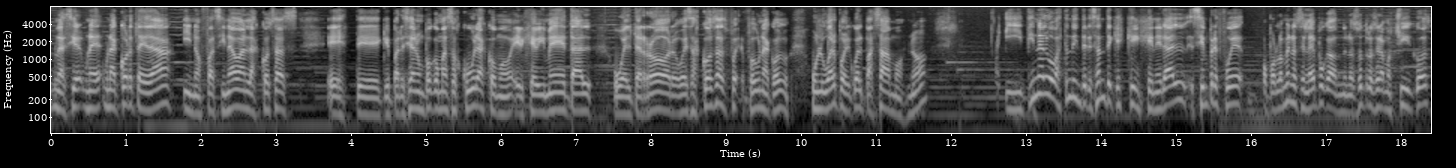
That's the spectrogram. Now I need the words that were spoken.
una, una corta edad y nos fascinaban las cosas este, que parecían un poco más oscuras como el heavy metal o el terror o esas cosas, fue, fue una, un lugar por el cual pasamos, ¿no? Y tiene algo bastante interesante que es que en general siempre fue, o por lo menos en la época donde nosotros éramos chicos,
